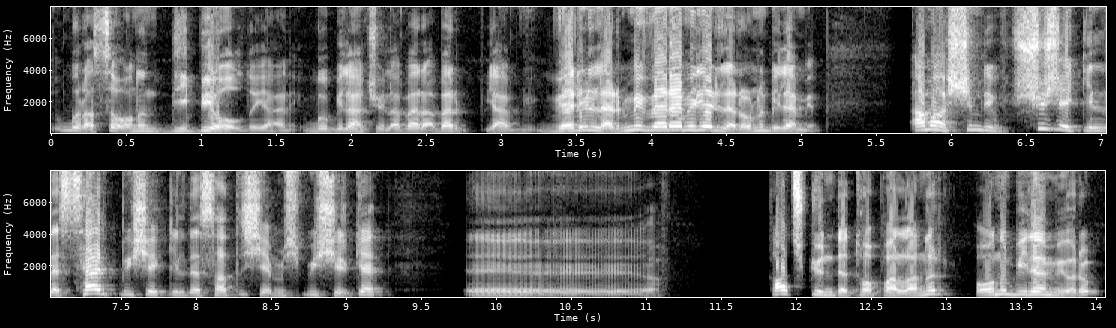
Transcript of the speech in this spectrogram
burası onun dibi oldu yani. Bu bilançoyla beraber yani verirler mi verebilirler onu bilemiyorum. Ama şimdi şu şekilde sert bir şekilde satış yemiş bir şirket eee, kaç günde toparlanır onu bilemiyorum.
